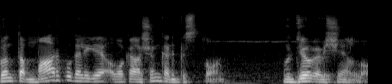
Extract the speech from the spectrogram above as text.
కొంత మార్పు కలిగే అవకాశం కనిపిస్తోంది ఉద్యోగ విషయంలో.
